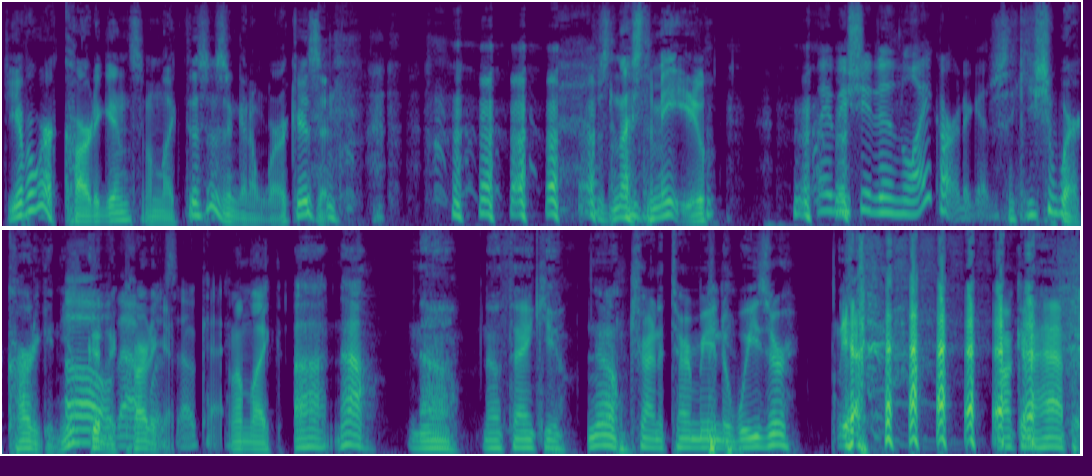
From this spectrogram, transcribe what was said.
"Do you ever wear cardigans?" And I'm like, "This isn't going to work, is it?" it was nice to meet you. Maybe she didn't like cardigans. She's like, "You should wear a cardigan. You're Oh, good in a that cardigan." was okay. And I'm like, "Uh, no, No, no, thank you. no." Trying to turn me into Weezer? Yeah. Not gonna happen.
